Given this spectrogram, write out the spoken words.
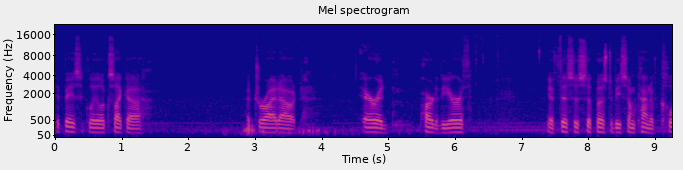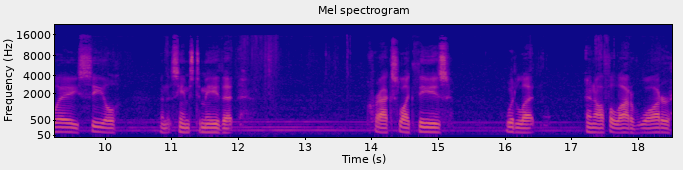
It basically looks like a a dried out arid part of the earth. If this is supposed to be some kind of clay seal, then it seems to me that cracks like these would let an awful lot of water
